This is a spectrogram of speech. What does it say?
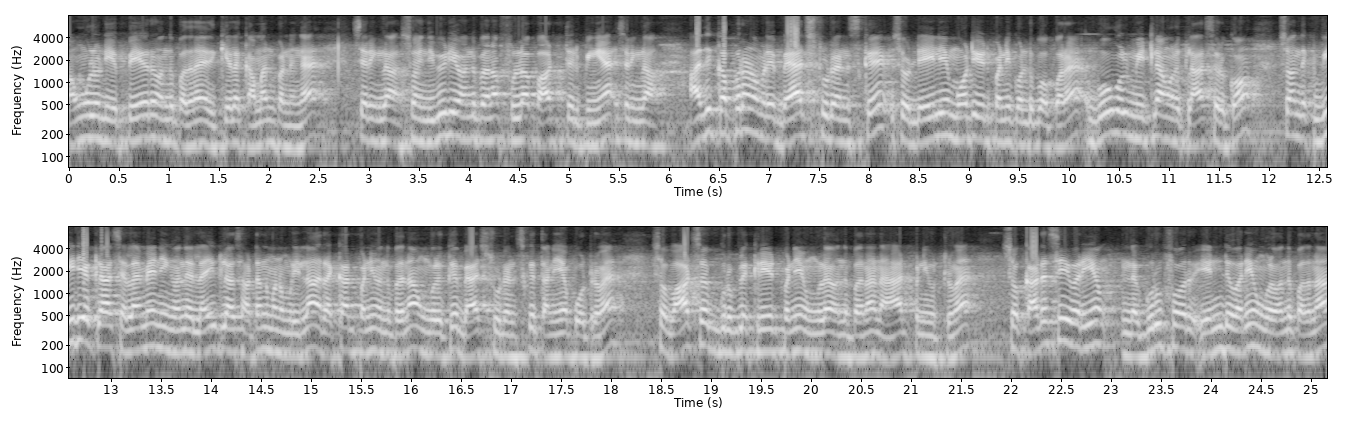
அவங்களுடைய பேரும் வந்து பார்த்தீங்கன்னா இது கீழே கமெண்ட் பண்ணுங்கள் சரிங்களா? ஸோ இந்த வீடியோ வந்து பார்த்தீங்கன்னா ஃபுல்லாக பார்த்துருப்பீங்க. சரிங்களா? அதுக்கப்புறம் நம்மளுடைய பேட்ச் ஸ்டூடெண்ட்ஸ்க்கு ஸோ டெய்லியும் மோட்டிவேட் பண்ணி கொண்டு போக போகிறேன் கூகுள் மீட்டில் அவங்களுக்கு கிளாஸ் இருக்கும். ஸோ அந்த வீடியோ கிளாஸ் எல்லாமே நீங்கள் வந்து லைவ் கிளாஸ் அட்டன் பண்ண முடியலாம் ரெக்கார்ட் பண்ணி வந்து பார்த்தீங்கன்னா உங்களுக்கு பேட்ச் ஸ்டூடெண்ட்ஸ்க்கு தனியாக போட்டுருவேன். ஸோ வாட்ஸ்அப் குரூப்பில் க்ரியேட் பண்ணி உங்களை வந்து பார்த்தீங்கன்னா நான் ஆட் பண்ணி விட்ருவேன் ஸோ கடைசி வரையும் இந்த குரூப் ஃபோர் எண்டு வரையும் உங்களை வந்து பார்த்தீங்கன்னா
